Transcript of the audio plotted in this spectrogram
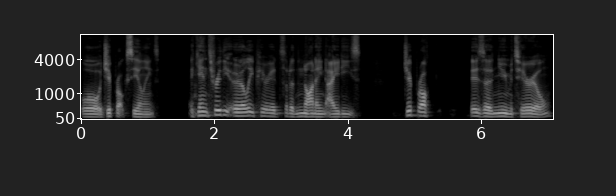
or gyprock ceilings, again through the early period, sort of the 1980s, gyprock is a new material.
